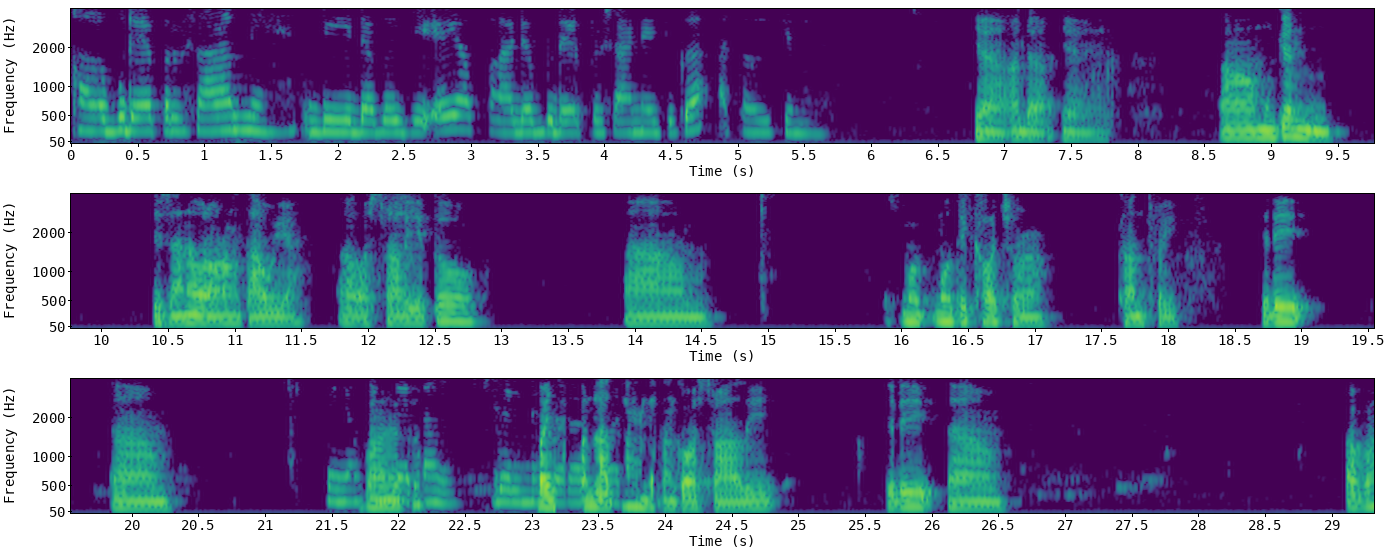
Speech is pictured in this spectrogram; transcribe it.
kalau budaya perusahaan nih di WGA apa ada budaya perusahaannya juga atau gimana? Ya ada ya. Uh, mungkin di sana orang-orang tahu ya uh, Australia itu um, multicultural country. Jadi um, banyak pendatang dari negara banyak pendatang yang datang ke Australia. Jadi um, apa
